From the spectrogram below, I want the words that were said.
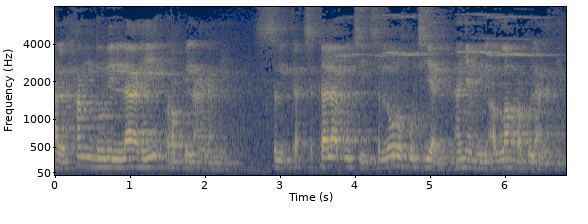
Alhamdulillahi Rabbil Alamin. Segala puji, seluruh pujian hanya milik Allah Rabbul Alamin.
